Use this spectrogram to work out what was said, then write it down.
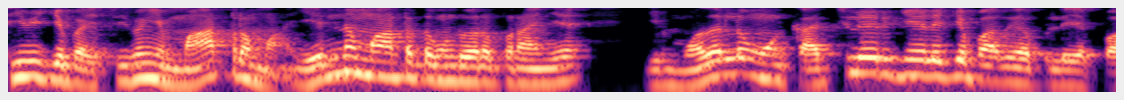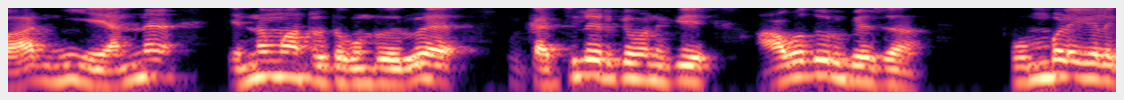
டிவிக்கு பாய்ஸ் இவங்க மாற்றமா? என்ன மாற்றத்தை கொண்டு வர போறாங்க? முதல்ல உன் கட்சியில இருக்கவங்களுக்கே பாதுகாப்பு இல்லையப்பா. நீ என்ன என்ன மாற்றத்தை கொண்டு வருவ? கட்சியில இருக்கவனுக்கு அவதூறு பேசுறான். பொம்பளைகளை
